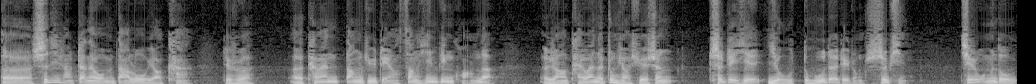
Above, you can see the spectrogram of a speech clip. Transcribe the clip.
呃，实际上站在我们大陆要看。就是说，呃，台湾当局这样丧心病狂的，呃，让台湾的中小学生吃这些有毒的这种食品，其实我们都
